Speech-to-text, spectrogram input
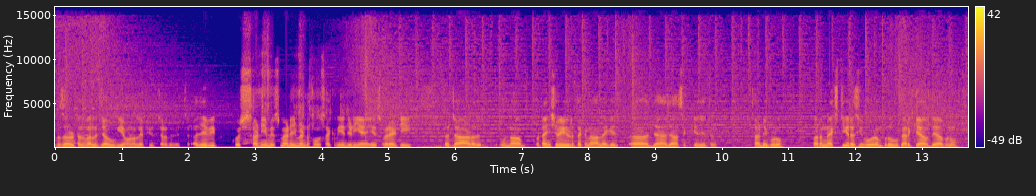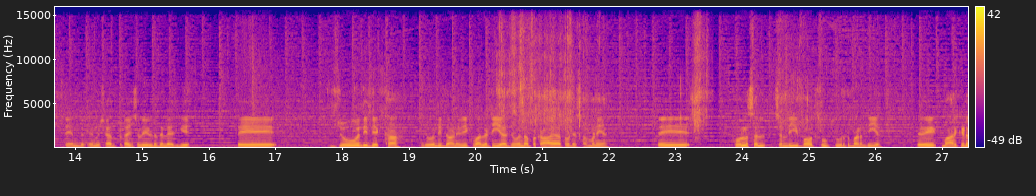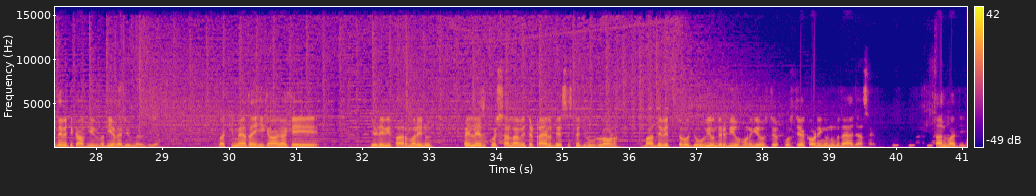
ਰਿਜ਼ਲਟ ਵੱਲ ਜਾਊਗੀ ਆਉਣ ਵਾਲੇ ਫਿਊਚਰ ਦੇ ਵਿੱਚ। ਅਜੇ ਵੀ ਕੁਝ ਸਾਡੀਆਂ ਮਿਸਮੈਨੇਜਮੈਂਟ ਹੋ ਸਕਦੀਆਂ ਜਿਹੜੀਆਂ ਇਸ ਵੈਰਾਈਟੀ ਤਾਂ ਝਾੜ ਉਹਨਾਂ ਪੋਟੈਂਸ਼ੀਅਲ ਯੀਲਡ ਤੱਕ ਨਾ ਲੈ ਕੇ ਜਾਇਆ ਜਾ ਸਕੇ ਜੇ ਤੋਂ, ਸਾਡੇ ਕੋਲੋਂ। ਪਰ ਨੈਕਸਟ ਈਅਰ ਅਸੀਂ ਹੋਰ ਇੰਪਰੂਵ ਕਰਕੇ ਆਪਦੇ ਆਪ ਨੂੰ, ਤੇ ਇਹਨੂੰ ਸ਼ਾਇਦ ਪੋਟੈਂਸ਼ੀਅਲ ਯੀਲਡ ਤੇ ਲੈ ਜਾਈਏ। ਤੇ ਜੋ ਇਹਦੀ ਦੇਖਾ ਜੋ ਇਹਦੀ ਦਾਣੇ ਦੀ ਕੁਆਲਿਟੀ ਆ, ਜੋ ਇਹਦਾ ਪਕਾ ਆ ਤੁਹਾਡੇ ਸਾਹਮਣੇ ਆ, ਤੇ ਫੁੱਲ ਚੱਲੀ ਬਹੁਤ ਖੂਬਸੂਰਤ ਬਣਦੀ ਆ, ਤੇ ਮਾਰਕੀਟ ਦੇ ਵਿੱਚ ਕਾਫੀ ਵਧੀਆ ਵੈਲਿਊ ਮਿਲਦੀ ਆ। ਬਾਕੀ ਮੈਂ ਤਾਂ ਇਹੀ ਕਹਾਂਗਾ ਕਿ ਜਿਹੜੇ ਵੀ ਫਾਰਮਰ ਇਹਨੂੰ ਪਹਿਲੇ ਕੁਝ ਸਾਲਾਂ ਵਿੱਚ ਟ੍ਰਾਇਲ ਬੇਸਿਸ ਤੇ ਜ਼ਰੂਰ ਲਾਉਣ, ਬਾਅਦ ਦੇ ਵਿੱਚ ਚਲੋ ਜੋ ਵੀ ਉਹਦੇ ਰਿਵਿਊ ਹੋਣਗੇ, ਉਸ ਦੇ ਉਸ ਦੇ ਅਕੋਰਡਿੰਗ ਉਹਨੂੰ ਵਧਾਇਆ ਜਾ ਸਕਦਾ। ਧੰਨਵਾਦ ਜੀ।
